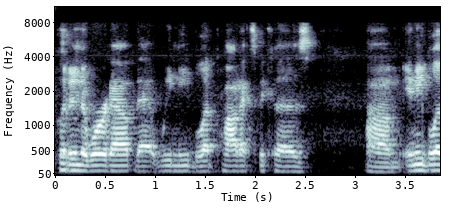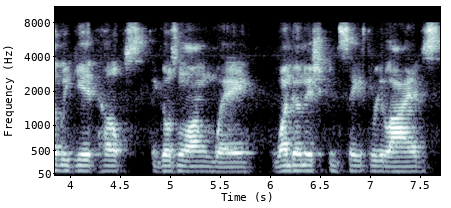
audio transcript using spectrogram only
putting the word out that we need blood products because um, any blood we get helps. It goes a long way. One donation can save three lives.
